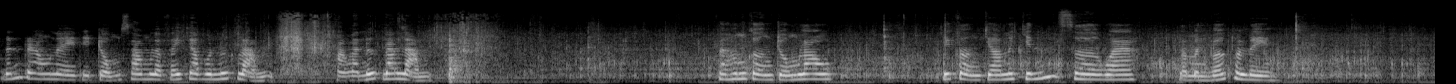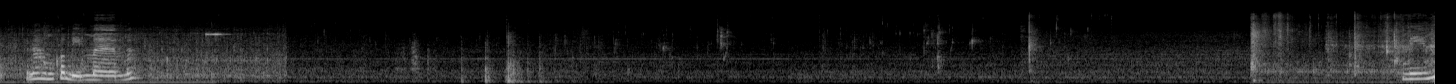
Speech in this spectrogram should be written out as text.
Đánh rau này thì trụng xong là phải cho vô nước lạnh, hoặc là nước đá lạnh. Và không cần trụng lâu, chỉ cần cho nó chín sơ qua là mình vớt ra liền nó không có bị mềm á. Miếng.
